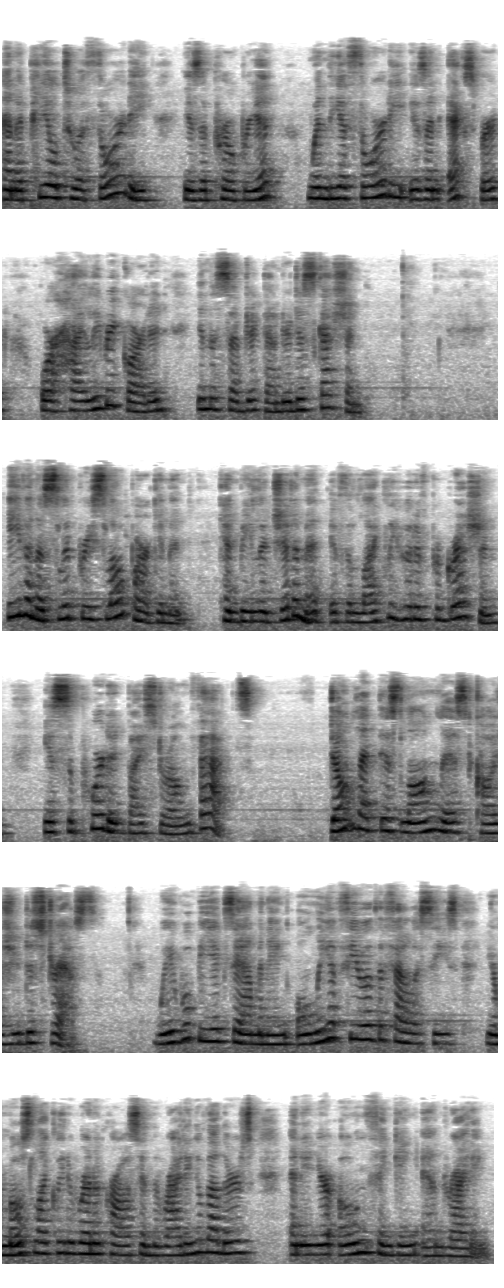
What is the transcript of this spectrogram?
An appeal to authority is appropriate when the authority is an expert or highly regarded in the subject under discussion. Even a slippery slope argument can be legitimate if the likelihood of progression is supported by strong facts. Don't let this long list cause you distress. We will be examining only a few of the fallacies you're most likely to run across in the writing of others and in your own thinking and writing.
